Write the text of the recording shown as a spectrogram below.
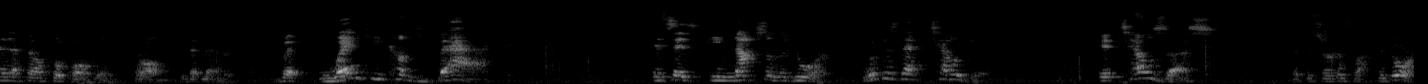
NFL football game for all that matters. But when he comes back, it says he knocks on the door. What does that tell you? It tells us that the servants locked the door.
